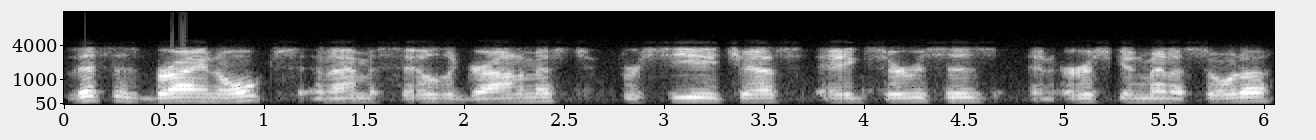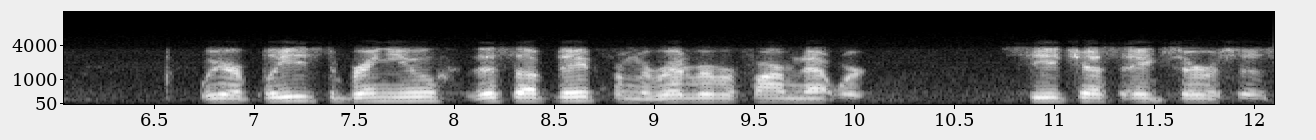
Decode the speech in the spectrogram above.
This is Brian Oakes, and I'm a sales agronomist for CHS Ag Services in Erskine, Minnesota. We are pleased to bring you this update from the Red River Farm Network. CHS Ag Services,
